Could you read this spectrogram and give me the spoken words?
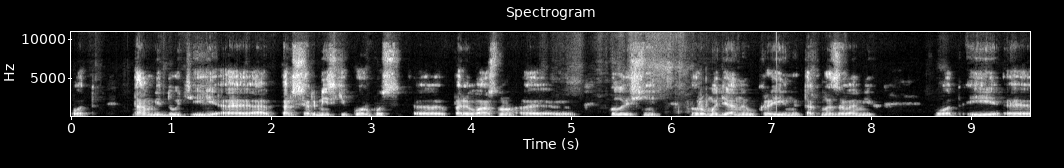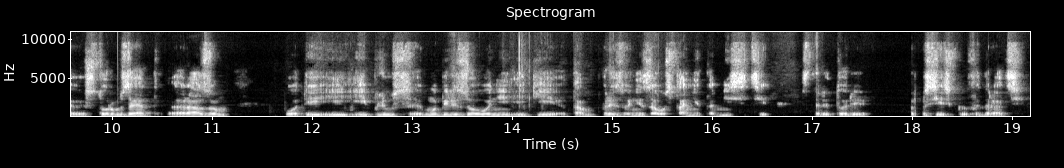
От там ідуть і е, перший армійський корпус, е, переважно е, колишні громадяни України, так називаємо їх. От і е, Шторм З разом. От і, і, і плюс мобілізовані, які там призвані за останні там місяці з території Російської Федерації.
